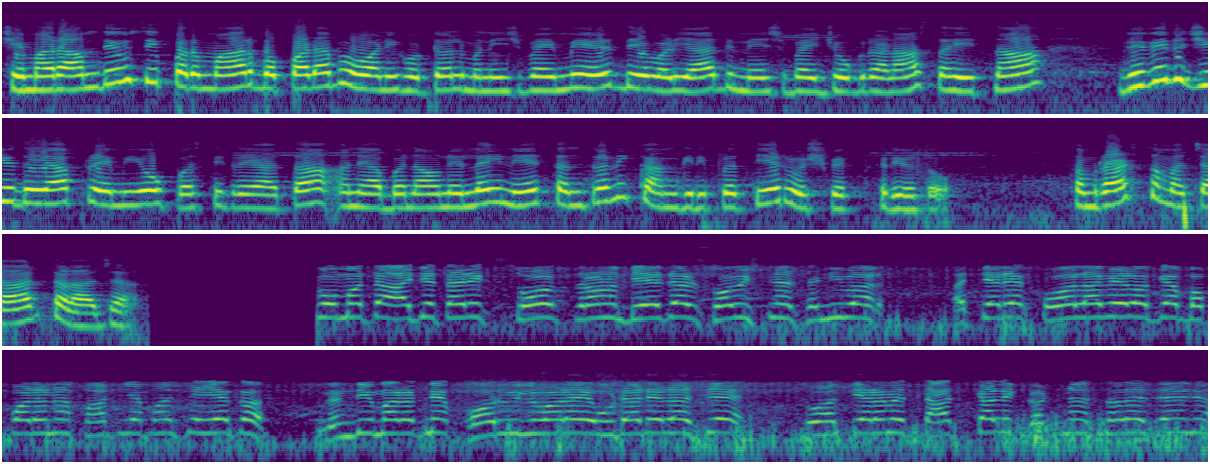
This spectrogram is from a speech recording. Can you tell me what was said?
જેમાં રામદેવસિંહ પરમાર, બપાડા ભવાની હોટલ, મનીષભાઈ મેર, દેવળિયા, દિનેશભાઈ જોગરાણા સહિતના વિવિધ જીવદયા પ્રેમીઓ ઉપસ્થિત રહ્યા હતા અને આ બનાવને લઈને તંત્રની કામગીરી પ્રત્યે રોષ વ્યક્ત કર્યો હતો. સમ્રાટ સમાચાર તળાજા. આજે તારીખ સોળ ત્રણ બે હજાર ચોવીસના શનિવાર અત્યારે કોલ આવેલો કે બપાડાના પાટિયા પાસે એક નંદી મહારાજને ફોર વ્હીલવાળાએ ઉડાડેલા છે. તો અત્યારે અમે તાત્કાલિક ઘટના સ્થળે જઈને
